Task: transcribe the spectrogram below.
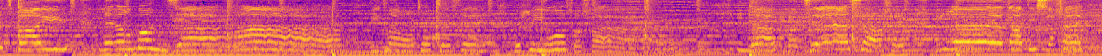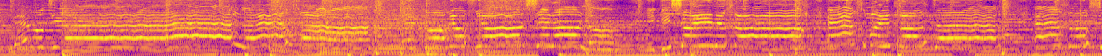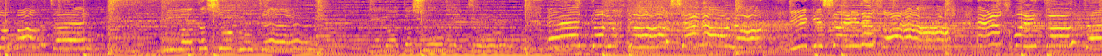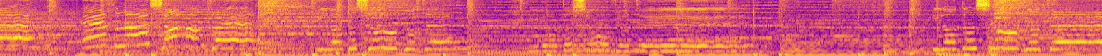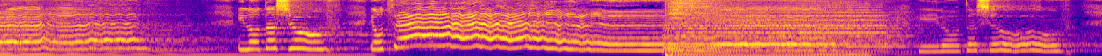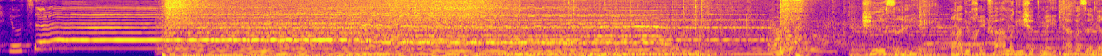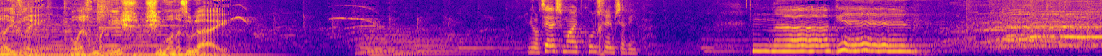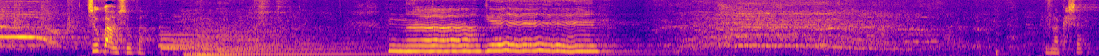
הופכת בית לארמון זר, בדמעות עוטפת בחיוך החג. רדיו חיפה מגיש את מיטב הזמר העברי. עורך ומגיש, שמעון אזולאי. אני רוצה לשמוע את כולכם שרים. נגן. שוב פעם, שוב פעם. נגן. בבקשה.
